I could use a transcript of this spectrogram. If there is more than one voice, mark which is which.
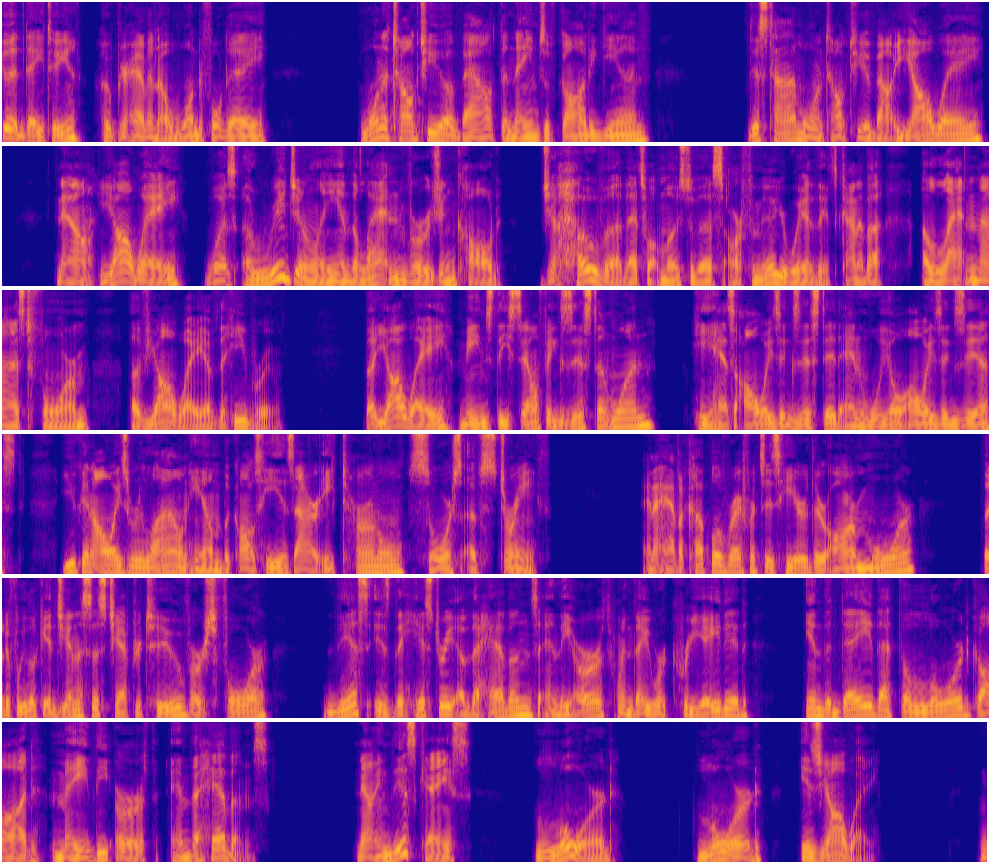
Speaker 1: Good day to you. Hope you're having a wonderful day. Want to talk to you about the names of God again. This time, I want to talk to you about Yahweh. Now, Yahweh was originally in the Latin version called Jehovah. That's what most of us are familiar with. It's kind of a, a Latinized form of Yahweh of the Hebrew. But Yahweh means the self existent one. He has always existed and will always exist you can always rely on him because he is our eternal source of strength. And I have a couple of references here. There are more, but if we look at Genesis chapter 2, verse 4, this is the history of the heavens and the earth when they were created in the day that the Lord God made the earth and the heavens. Now, in this case, Lord, Lord is Yahweh.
